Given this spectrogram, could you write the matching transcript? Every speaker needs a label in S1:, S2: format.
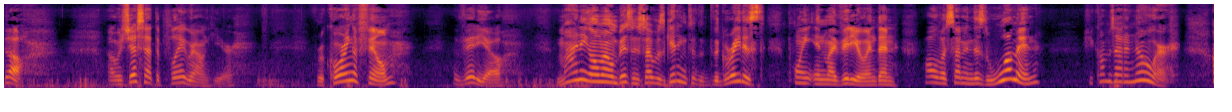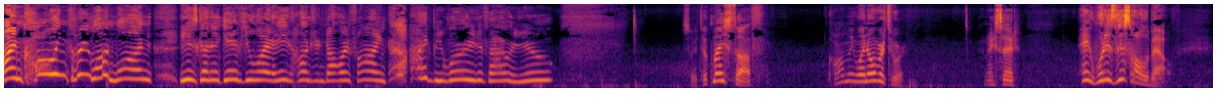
S1: So, I was just at the playground here, recording a film, a video, minding all my own business. I was getting to the, the greatest point in my video, and then all of a sudden, this woman, she comes out of nowhere. I'm calling 311. He's gonna give you an $800 fine. I'd be worried if I were you. So I took my stuff, calmly went over to her, and I said, Hey, what is this all about?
